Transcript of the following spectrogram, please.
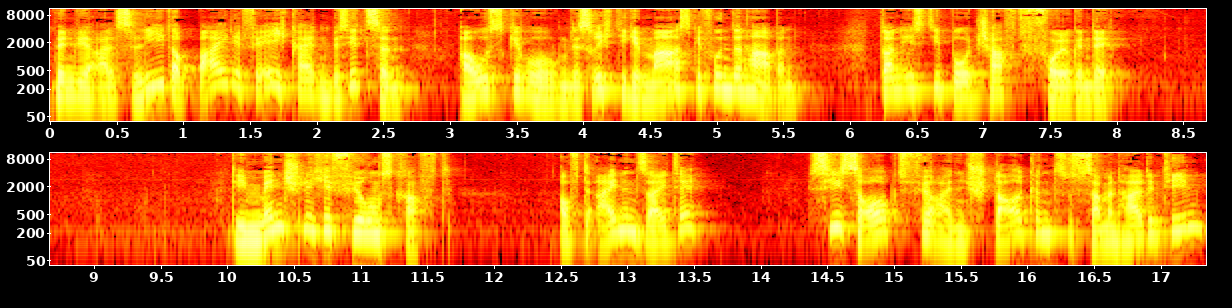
Wenn wir als Leader beide Fähigkeiten besitzen, ausgewogen das richtige Maß gefunden haben, dann ist die Botschaft folgende. Die menschliche Führungskraft auf der einen Seite, sie sorgt für einen starken Zusammenhalt im Team,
